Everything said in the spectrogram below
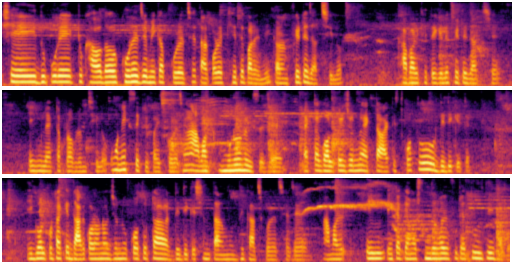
সেই দুপুরে একটু খাওয়া দাওয়া করে যে মেকআপ করেছে, তারপরে খেতে পারেনি কারণ ফেটে যাচ্ছিল। খাবার খেতে গেলে ফেটে যাচ্ছে। এইগুলো একটা প্রবলেম ছিল। অনেক স্যাক্রিফাইস করেছে। আমার মনে হয়েছে যে একটা গল্পের জন্য একটা আর্টিস্ট কত ডেডিকেটেড এই গল্পটাকে দাঁড় করানোর জন্য কতটা ডেডিকেশন তার মধ্যে কাজ করেছে যে আমার এই, এটাকে আমার সুন্দরভাবে ফুটে তুলতেই হবে।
